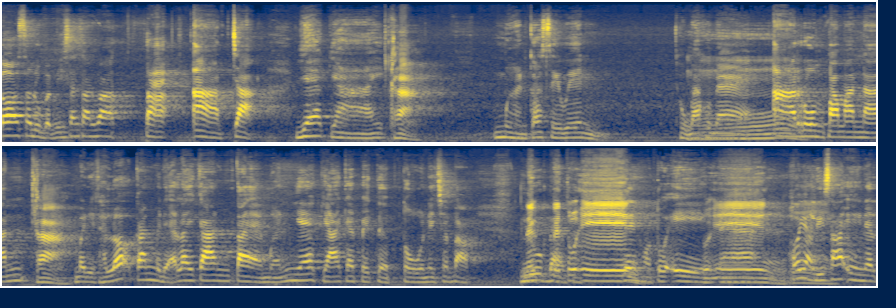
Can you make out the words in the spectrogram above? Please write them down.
ก็สรุปแบบนี้สั้นๆว่าตาอาจจะแยกย้ายค่ะเหมือนก็เซเว่น ถูกไหมคุณแม่อืมอารมณ์ประมาณนั้นค่ะไม่ได้ทะเลาะกันไม่ได้อะไรกันแต่เหมือนแยกย้ายกันไปเติบโตในฉบับในรูปแบบในตัวเองเป็นของตัวเองตัวเองนะฮะเพราะอย่างลิซ่าเองเนี่ย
